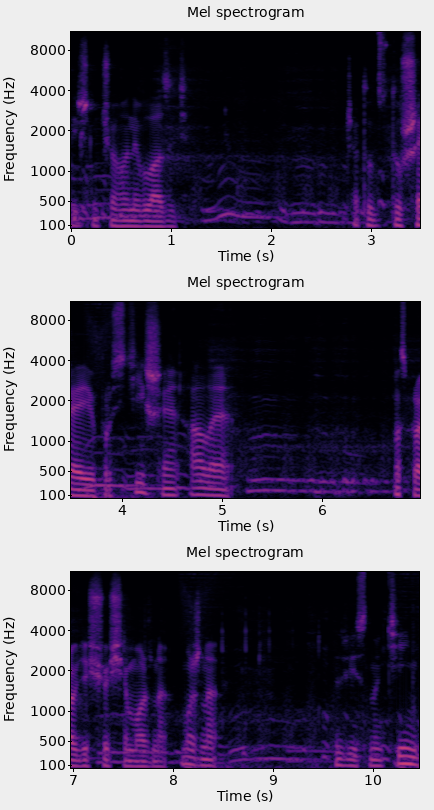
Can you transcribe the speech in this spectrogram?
Більш нічого не влазить. Хоча тут з душею простіше, але. Насправді, що ще можна? Можна, звісно, тінь.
